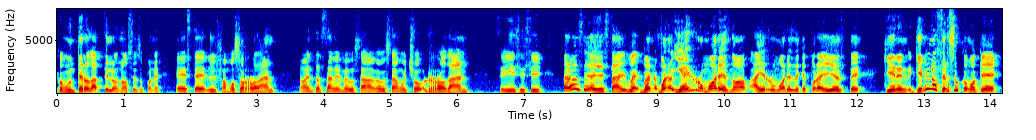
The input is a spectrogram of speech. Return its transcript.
como un pterodáctilo, ¿no? Se supone, este, el famoso Rodan. ¿No? Entonces también me gustaba, me gustaba mucho Rodán, sí, sí, sí. Pero sí, ahí está. Bueno, bueno, y hay rumores, ¿no? Hay rumores de que por ahí, este, quieren, quieren hacer su como que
